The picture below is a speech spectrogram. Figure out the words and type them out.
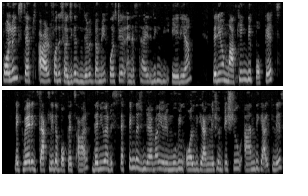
following steps are for the surgical gingivectomy. First you're anesthetizing the area. Then you're marking the pockets like where exactly the pockets are. Then you are resecting the gingiva. You're removing all the granulation tissue and the calculus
